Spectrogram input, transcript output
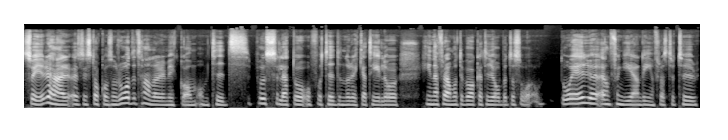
så är det här, alltså i Stockholmsområdet handlar det mycket om, om tidspusslet och, och få tiden att räcka till och hinna fram och tillbaka till jobbet och så då är ju en fungerande infrastruktur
